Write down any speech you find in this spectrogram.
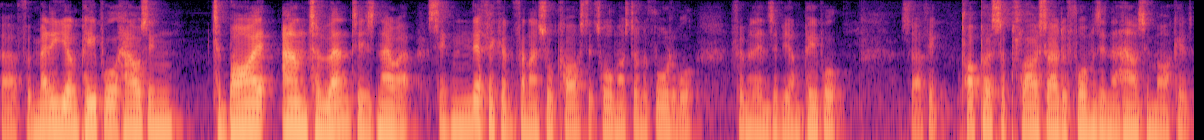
Uh, for many young people, housing to buy and to rent is now a significant financial cost. It's almost unaffordable for millions of young people. So I think proper supply side reforms in the housing market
